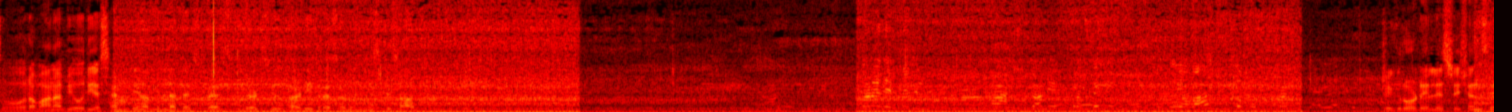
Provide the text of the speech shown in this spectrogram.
تو روانہ بھی ہو رہی ہے۔ Seventeen of Millat express Z C thirty تریسٹھ، انیس کے ساتھ۔ ڈرگ روڈ ریلوے اسٹیشن سے۔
